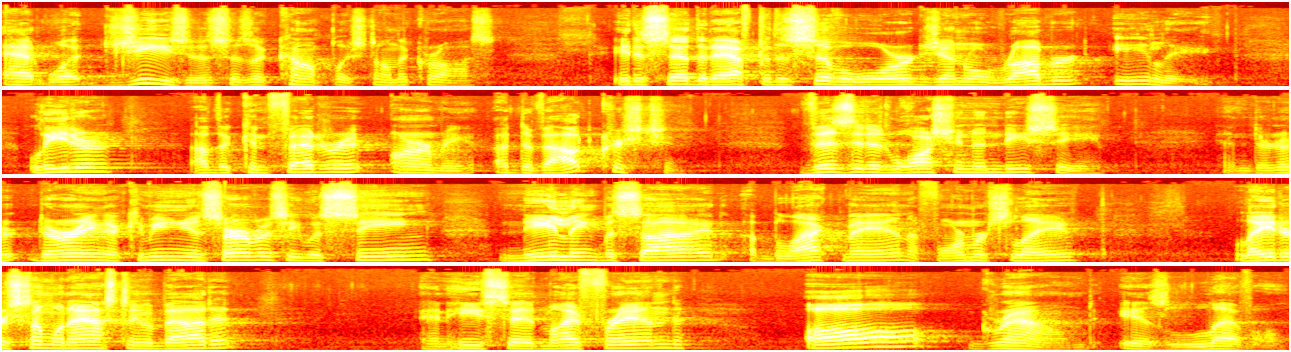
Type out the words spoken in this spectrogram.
at what Jesus has accomplished on the cross. It is said that after the Civil War, General Robert E. Lee, leader of the Confederate Army, a devout Christian, visited Washington, D.C. And dur- during a communion service, he was seen kneeling beside a black man, a former slave. Later, someone asked him about it, and he said, My friend, all ground is level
